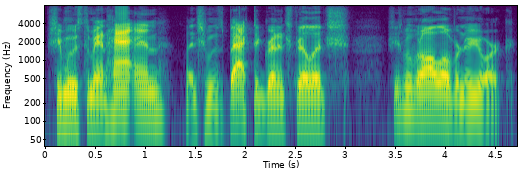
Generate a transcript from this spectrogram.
She moves to Manhattan, then she moves back to Greenwich Village. She's moving all over New York.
